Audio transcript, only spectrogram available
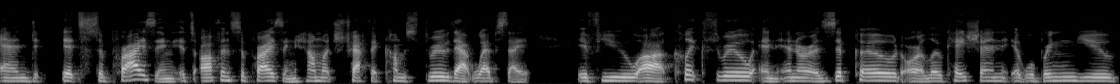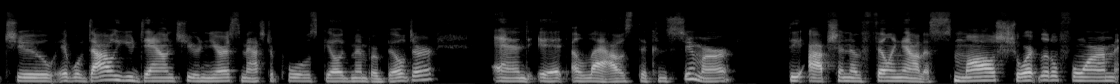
and it's surprising, it's often surprising how much traffic comes through that website. If you uh, click through and enter a zip code or a location, it will bring you to, it will dial you down to your nearest Master Pools Guild member builder. And it allows the consumer the option of filling out a small, short little form,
